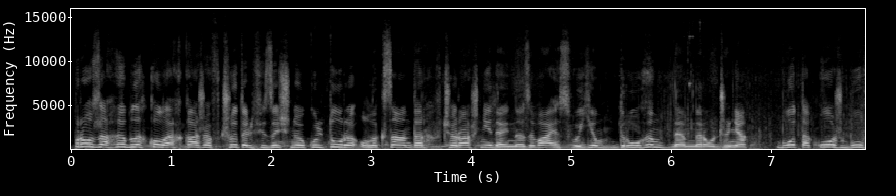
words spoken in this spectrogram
Про загиблих колег каже вчитель фізичної культури Олександр. Вчорашній день називає своїм другим днем народження, бо також був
